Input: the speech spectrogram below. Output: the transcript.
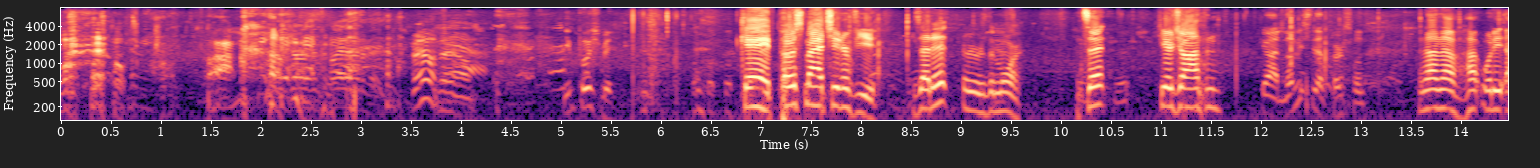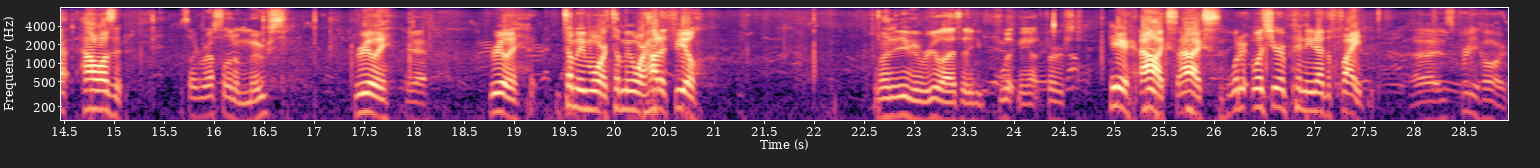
Wow! Fell down. You pushed me. Okay, post-match interview. Is that it, or is there more? That's it. Here, Jonathan. God, let me see that first one. No, no. How, what do you, how was it? It's like wrestling a moose. Really, Yeah. really. Tell me more. Tell me more. How'd it feel? I didn't even realize that he flipped me at first. Here, Alex. Alex, what, what's your opinion of the fight? Uh, it's pretty hard.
